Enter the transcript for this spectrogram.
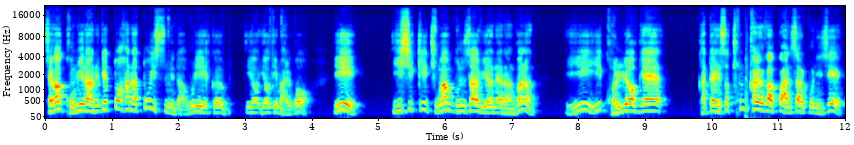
제가 고민하는 게 또 하나 또 있습니다. 우리 그 여기 말고 이 이식기 중앙군사위원회라는 거는 이, 이 권력에 갖다 해서 총칼 갖고 안 싸울 뿐이지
